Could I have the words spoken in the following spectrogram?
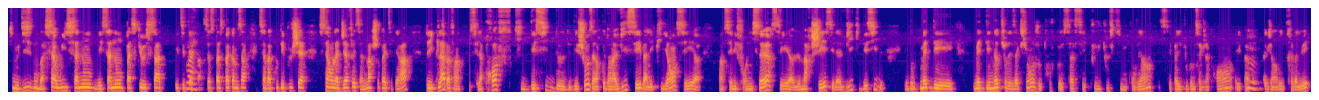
qui nous disent bon bah ça oui, ça non, mais ça non parce que ça, etc. Ça se passe pas comme ça, ça va coûter plus cher, ça on l'a déjà fait, ça ne marche pas, etc. Tandis que là, bah, enfin, c'est la prof qui décide de, des choses, alors que dans la vie, c'est bah, les clients, c'est euh, enfin, c'est les fournisseurs, c'est euh, le marché, c'est la vie qui décide. Et donc mettre des mettre des notes sur des actions, je trouve que ça c'est plus du tout ce qui me convient. C'est pas du tout comme ça que j'apprends et pas comme mm. ça que j'ai envie d'être évalué.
